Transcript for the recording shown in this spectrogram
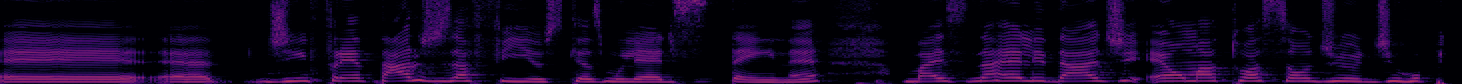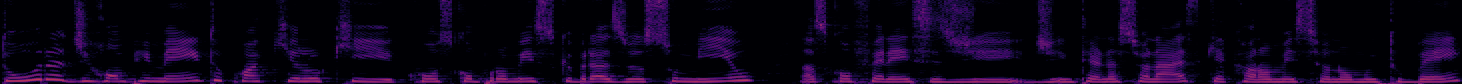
é, é, de enfrentar os desafios que as mulheres têm, né? Mas na realidade é uma atuação de, de ruptura, de rompimento rompimento com aquilo que, com os compromissos que o Brasil assumiu nas conferências de, de internacionais, que a Carol mencionou muito bem,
